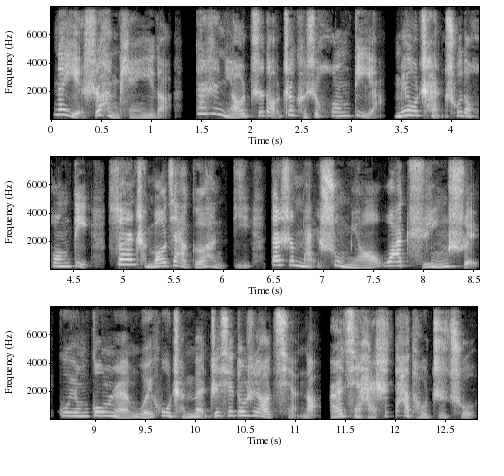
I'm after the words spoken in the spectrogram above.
那也是很便宜的，但是你要知道，这可是荒地啊，没有产出的荒地。虽然承包价格很低，但是买树苗、挖取饮水、雇佣工人、维护成本，这些都是要钱的，而且还是大头支出。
